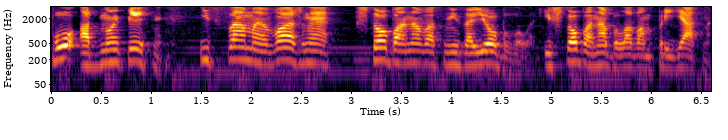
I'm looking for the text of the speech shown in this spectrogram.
по одной песне. И самое важное, чтобы она вас не заебывала, и чтобы она была вам приятна.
